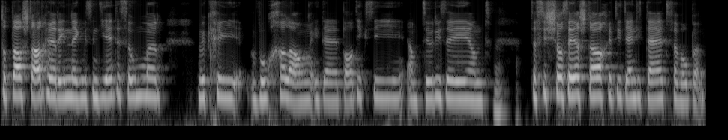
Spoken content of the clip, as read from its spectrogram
total starke Erinnerung. Wir sind jeden Sommer wirklich wochenlang in der Body gsi, am Zürichsee und das ist schon sehr stark in die Identität verwoben.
